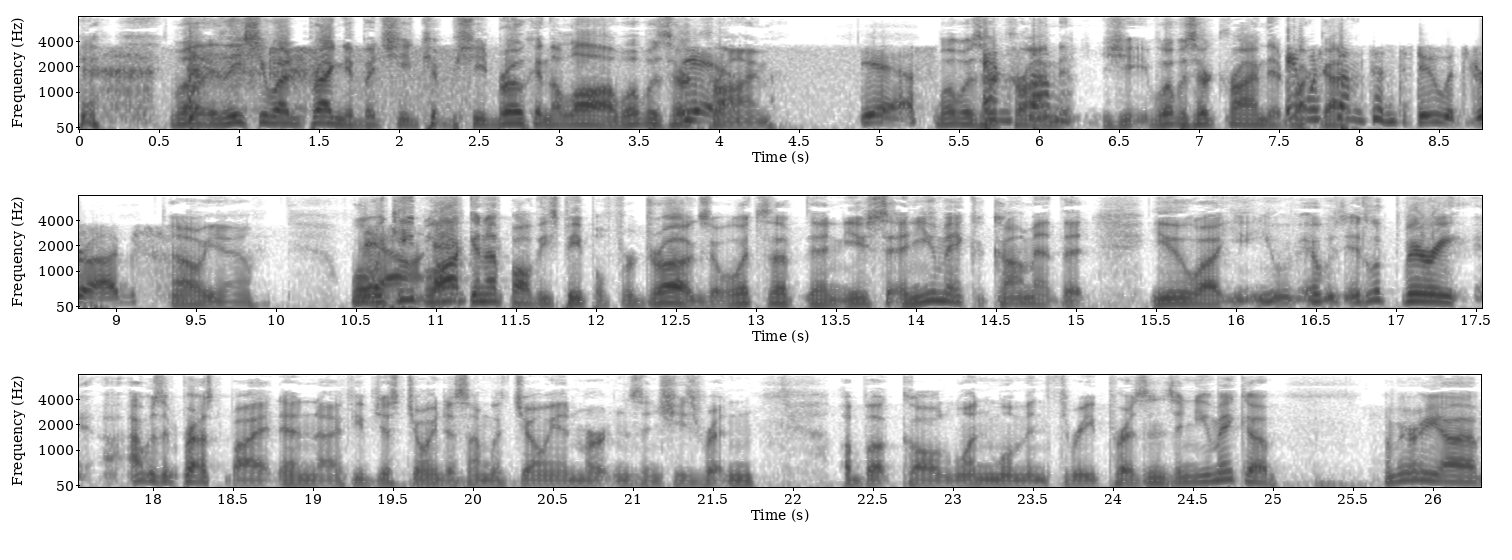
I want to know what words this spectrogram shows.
well, at least she wasn't pregnant, but she'd she'd broken the law. What was her yes. crime? Yes. What was her and crime? Some, that she, what was her crime that it was got something to do with drugs? Oh yeah. Well, Yeah, we keep and- locking up all these people for drugs. What's up? And you and you make a comment that you uh, you, you it was it looked very. I was impressed by it. And uh, if you've just joined us, I'm with Joanne Mertens, and she's written a book called One Woman, Three Prisons. And you make a a very uh,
